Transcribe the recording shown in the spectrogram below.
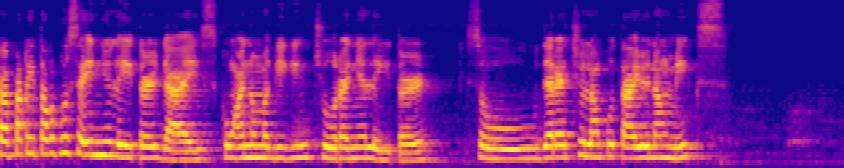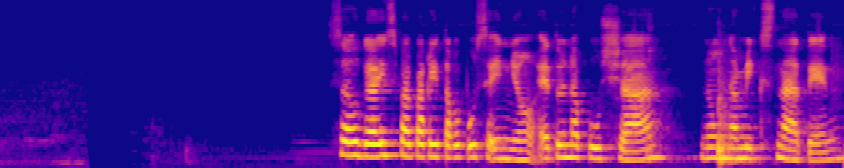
Papakita ko po sa inyo later guys kung anong magiging tsura niya later. So, diretso lang po tayo ng mix. So guys, papakita ko po sa inyo. Ito na po siya nung na-mix natin.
